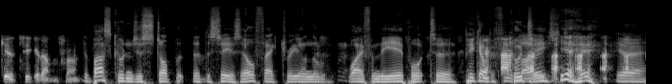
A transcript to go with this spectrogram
get a ticket up in front. The bus couldn't just stop at, at the CSL factory on the way from the airport to Pick up a few Could you? Yeah, Yeah.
